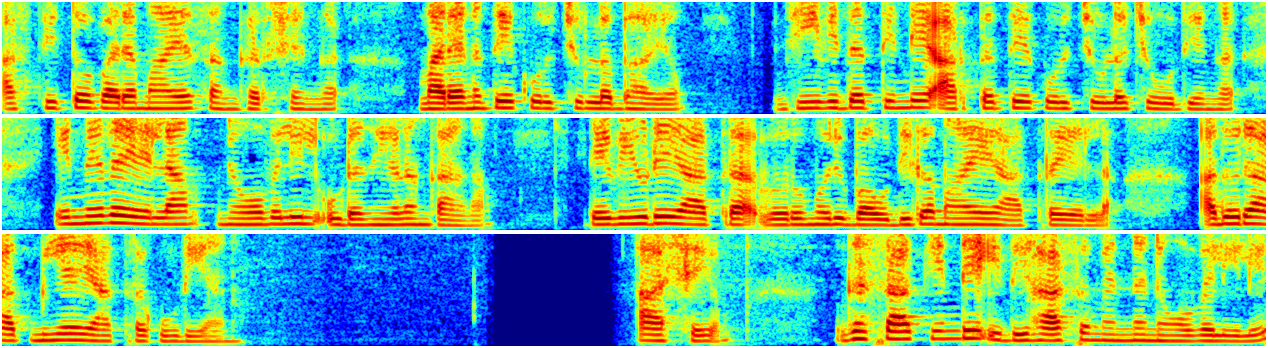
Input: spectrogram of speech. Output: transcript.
അസ്തിത്വപരമായ സംഘർഷങ്ങൾ മരണത്തെക്കുറിച്ചുള്ള ഭയം ജീവിതത്തിന്റെ അർത്ഥത്തെക്കുറിച്ചുള്ള ചോദ്യങ്ങൾ എന്നിവയെല്ലാം നോവലിൽ ഉടനീളം കാണാം. രവിയുടെ യാത്ര വെറുമൊരു ഭൗതികമായ യാത്രയല്ല അതൊരു ആത്മീയ യാത്ര കൂടിയാണ്. ആശയം. ഖസാക്കിന്റെ ഇതിഹാസം എന്ന നോവലിലെ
